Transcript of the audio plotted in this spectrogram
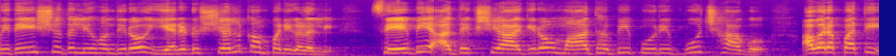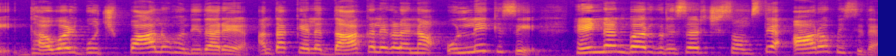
ವಿದೇಶದಲ್ಲಿ ಹೊಂದಿರೋ ಎರಡು ಶೆಲ್ ಕಂಪನಿಗಳಲ್ಲಿ ಸೇಬಿ ಅಧ್ಯಕ್ಷೆಯಾಗಿರೋ ಮಾಧಬಿ ಪುರಿ ಬುಚ್ ಹಾಗೂ ಅವರ ಪತಿ ಧವಳ್ ಬುಚ್ ಪಾಲು ಹೊಂದಿದ್ದಾರೆ ಅಂತ ಕೆಲ ದಾಖಲೆಗಳನ್ನು ಉಲ್ಲೇಖಿಸಿ ಹಿಂಡನ್ಬರ್ಗ್ ರಿಸರ್ಚ್ ಸಂಸ್ಥೆ ಆರೋಪಿಸಿದೆ.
